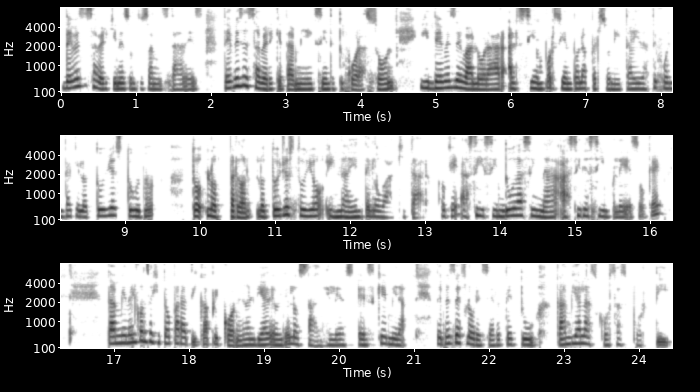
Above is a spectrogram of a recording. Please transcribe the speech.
debes de saber quiénes son tus amistades, debes de saber que también siente tu corazón y debes de valorar al 100% a la personita y darte cuenta que lo tuyo es tuyo, lo, perdón, lo tuyo es tuyo y nadie te lo va a quitar, ¿ok? Así, sin duda, sin nada, así de simple es, ¿ok? También el consejito para ti, Capricornio, el día de hoy de Los Ángeles, es que, mira, debes de florecerte tú, cambia las cosas por ti,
